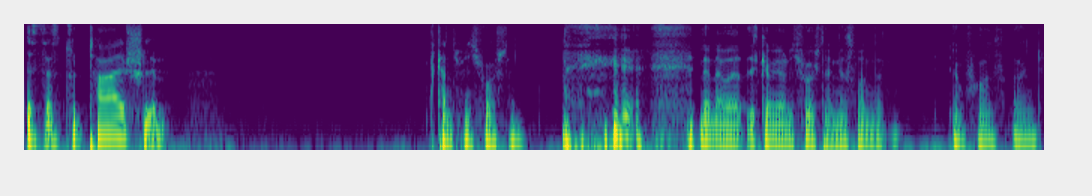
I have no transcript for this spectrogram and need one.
ist das total schlimm. Kann ich mir nicht vorstellen. Nein, aber ich kann mir auch nicht vorstellen, dass man dann irgendwo ist irgendwie.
